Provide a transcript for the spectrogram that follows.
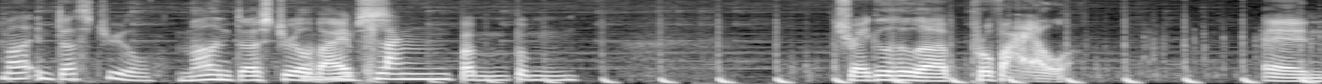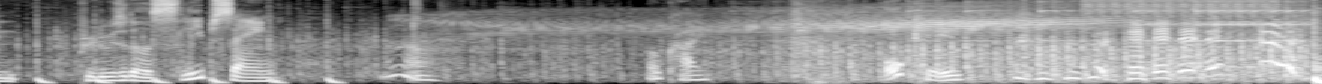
Meget industrial. Meget industrial vibes. Klang, bum, bum. Tracket hedder Profile. Af en producer, der hedder Sleep Sang. Ja. Okay. Okay.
